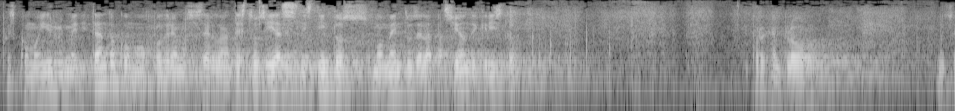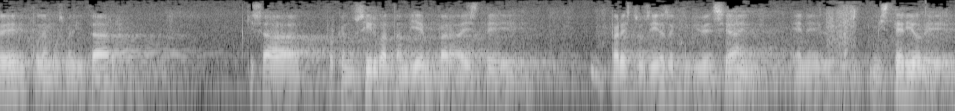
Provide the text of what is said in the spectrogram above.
pues como ir meditando, como podremos hacer durante estos días distintos momentos de la pasión de Cristo. Por ejemplo, no sé, podemos meditar quizá porque nos sirva también para este para estos días de convivencia en, el misterio de,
